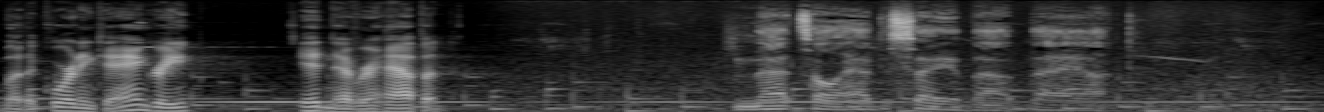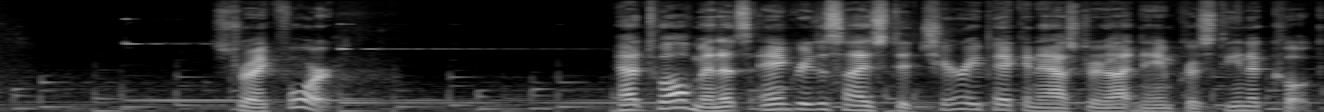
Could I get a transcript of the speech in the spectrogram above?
But according to Angry, it never happened. And that's all I have to say about that. Strike 4. At 12 minutes, Angry decides to cherry pick an astronaut named Christina Koch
